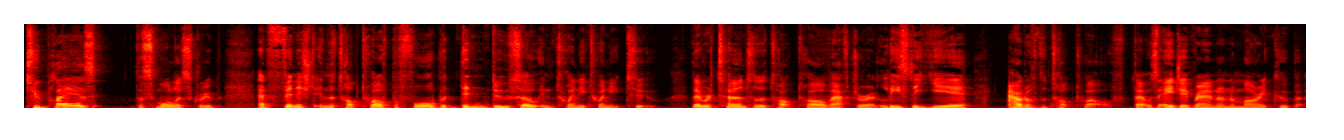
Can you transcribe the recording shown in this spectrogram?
Two players, the smallest group, had finished in the top 12 before but didn't do so in 2022. They returned to the top 12 after at least a year out of the top 12. That was AJ Brown and Amari Cooper.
